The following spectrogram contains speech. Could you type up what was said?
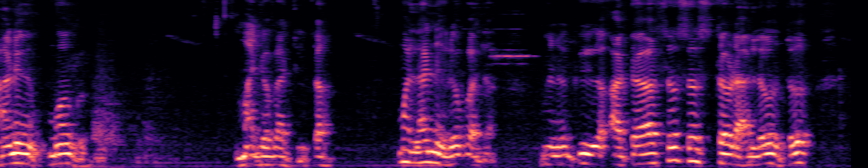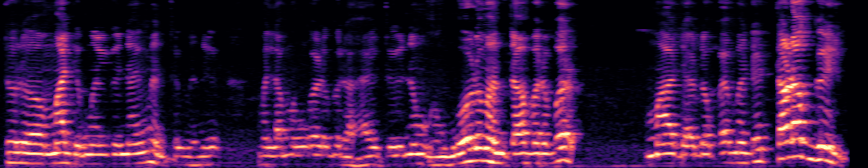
आणि मग माझ्या बातीचा मला निरोप आला. म्हणे की आता असं स्थळ आलं होतं तर माझी मुलगी नाही म्हणते म्हणे मला मंगळ ग्रह आहे ते न मंगळ म्हणता बरोबर माझ्या डोक्यामध्ये तडक गेली.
